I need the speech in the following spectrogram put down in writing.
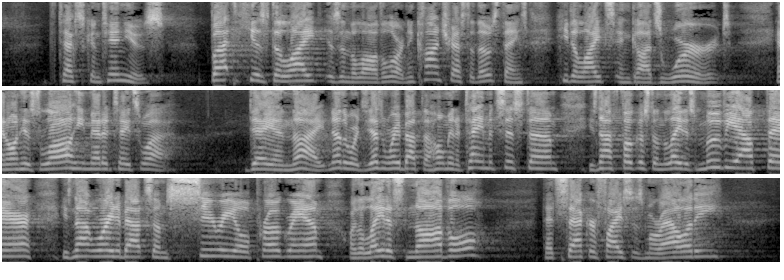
The text continues. But his delight is in the law of the Lord. And in contrast to those things, he delights in God's word. And on his law, he meditates what? Day and night. In other words, he doesn't worry about the home entertainment system. He's not focused on the latest movie out there. He's not worried about some serial program or the latest novel that sacrifices morality.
